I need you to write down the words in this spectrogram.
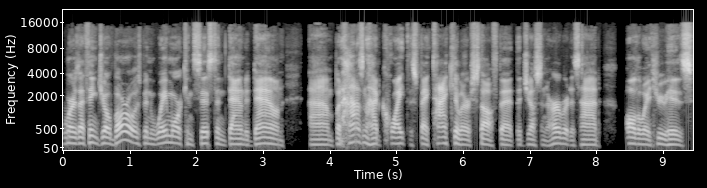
Whereas I think Joe Burrow has been way more consistent down to down, um, but hasn't had quite the spectacular stuff that, that Justin Herbert has had all the way through his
